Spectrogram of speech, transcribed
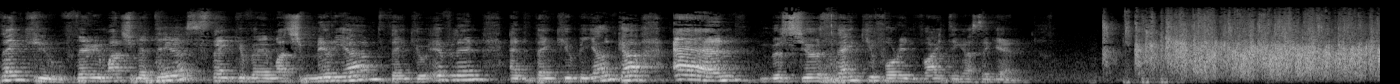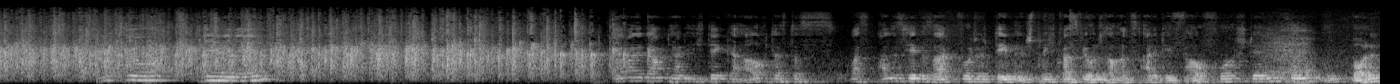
Thank you very much, Matthias. Thank you very much, Miriam. Thank you, Evelyn. And thank you, Bianca. And, Monsieur, thank you for inviting us again. Thank you, Thierry was alles hier gesagt wurde, dem entspricht, was wir uns auch als ADTV vorstellen können und wollen.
